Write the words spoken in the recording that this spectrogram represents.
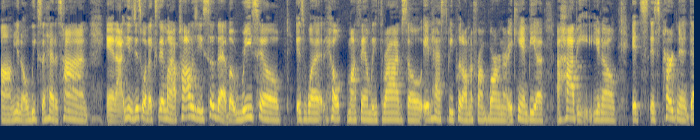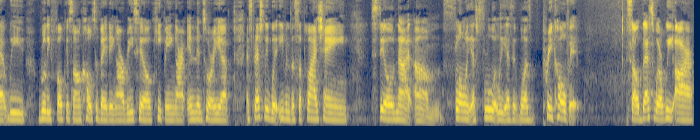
um, you know, weeks ahead of time. And I you just want to extend my apologies to that. But retail is what helped my family thrive. So it has to be put on the front burner. It can't be a, a hobby, you know. It's it's pertinent that we really focus on cultivating our retail, keeping our inventory up, especially with even the supply chain still not um, flowing as fluidly as it was pre-COVID. So that's where we are.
